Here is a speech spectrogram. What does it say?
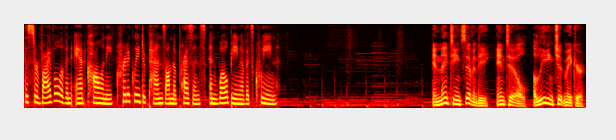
the survival of an ant colony critically depends on the presence and well being of its queen. In 1970, Intel, a leading chipmaker,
